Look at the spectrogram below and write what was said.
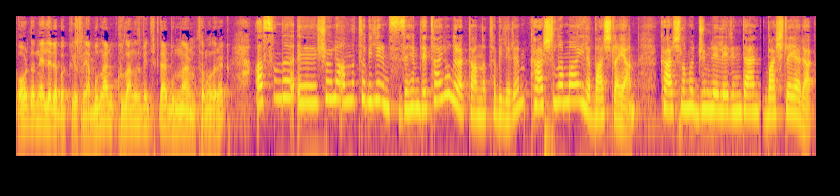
orada nelere bakıyorsun? Yani bunlar kullandığınız metrikler bunlar mı tam olarak? Aslında e, şöyle anlatabilirim size hem detaylı olarak da anlatabilirim. Karşılama ile başlayan, karşılama cümlelerinden başlayarak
